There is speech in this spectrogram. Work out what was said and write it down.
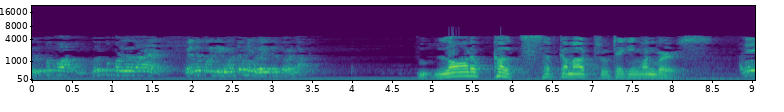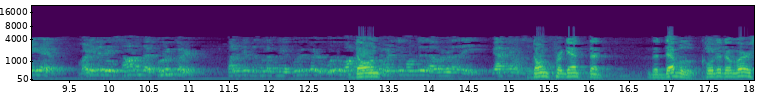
விருப்பப்பா- விருப்பப்படுகிறதான வேத பகுதியில் மட்டும் நீங்கள் வைத்திருக்க வேண்டாம் lot of cults have come out through taking one verse. அநேக மனிதனை சார்ந்த குழுக்கள் கல்வி என்று சொல்லக்கூடிய குழுக்கள் ஒரு Don't- வாக்கு எடுத்துக்கொண்டு அவர்கள் அதை வியாக்கியானம் செய்தார் Don't forget that the devil quoted a verse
